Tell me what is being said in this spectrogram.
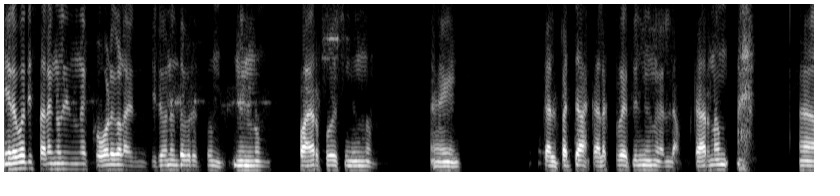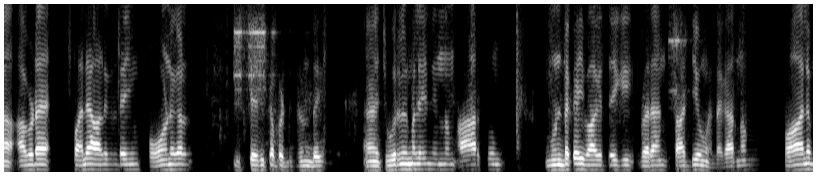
നിരവധി സ്ഥലങ്ങളിൽ നിന്ന് കോളുകളായിരുന്നു. തിരുവനന്തപുരത്തും നിന്നും ഫയർഫോഴ്സിൽ നിന്നും കൽപ്പറ്റ കലക്ടറേറ്റിൽ നിന്നും എല്ലാം. കാരണം അവിടെ പല ആളുകളുടെയും ഫോണുകൾ വിച്ഛേദിക്കപ്പെട്ടിട്ടുണ്ട് ചൂരൽമലയിൽ നിന്നും ആർക്കും മുണ്ടക്കൈ ഭാഗത്തേക്ക് വരാൻ സാധ്യവുമല്ല കാരണം പാലം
